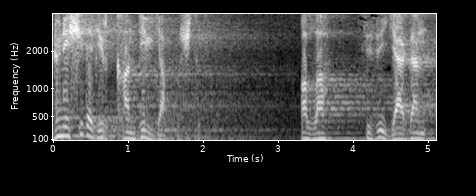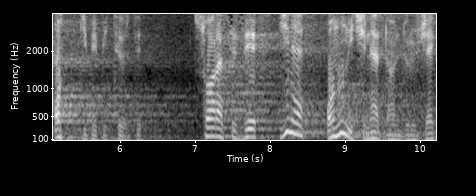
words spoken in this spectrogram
güneşi de bir kandil yapmıştır. Allah sizi yerden ot gibi bitirdi. Sonra sizi yine onun içine döndürecek,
